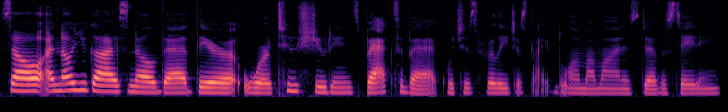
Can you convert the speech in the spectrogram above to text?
So I know you guys know that there were two shootings back to back, which is really just like blowing my mind. It's devastating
